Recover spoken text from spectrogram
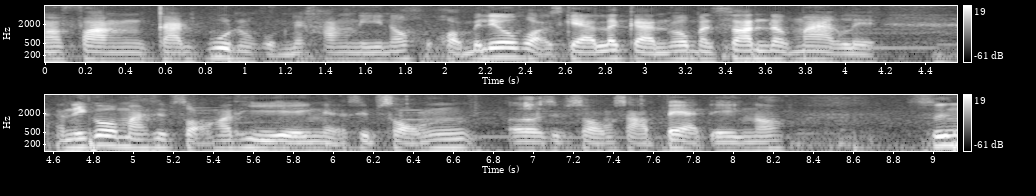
มาฟังการพูดของผมในครั้งนี้เนาะ ขอไม่เรียกว่าพอดแคสต์แล้วกัน เพราะมันสั้นมากๆเลย อันนี้ก็ประมาณ 12 นาทีเองเนี่ย 12 เออ12 38 เองเนาะ ซึ่ง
